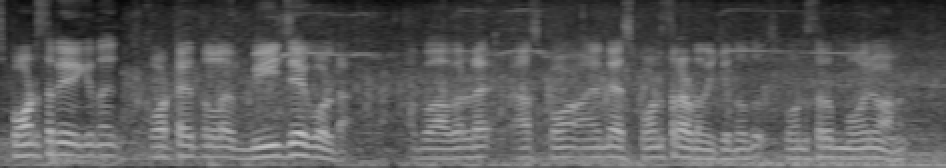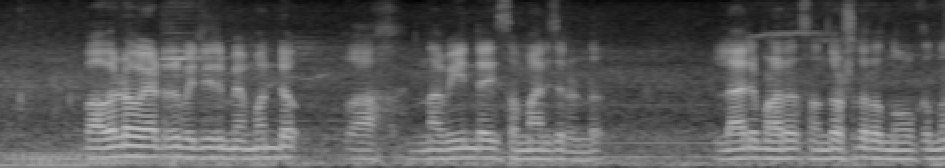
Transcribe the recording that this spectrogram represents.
സ്പോൺസർ ചെയ്തിരിക്കുന്നത് കോട്ടയത്തുള്ള വി ജെ ഗോൾഡാണ്. അപ്പോൾ അവരുടെ ആ സ്പോ അതിന്റെ സ്പോൺസർ അവിടെ നിൽക്കുന്നത്. സ്പോൺസർ മോനുമാണ്. അപ്പോൾ അവരുടെ വകയായിട്ടൊരു വലിയൊരു മെമ്മന്റോ നവീന്റെ സമ്മാനിച്ചിട്ടുണ്ട്. എല്ലാവരും വളരെ സന്തോഷത്തോടെ നോക്കുന്ന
